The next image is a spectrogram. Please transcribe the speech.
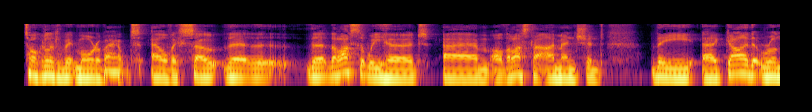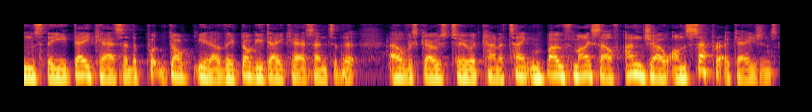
talk a little bit more about Elvis. So the the the last that we heard, um, or the last that I mentioned, the uh, guy that runs the daycare center, the put dog, you know, the doggy daycare center that Elvis goes to, had kind of taken both myself and Joe on separate occasions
